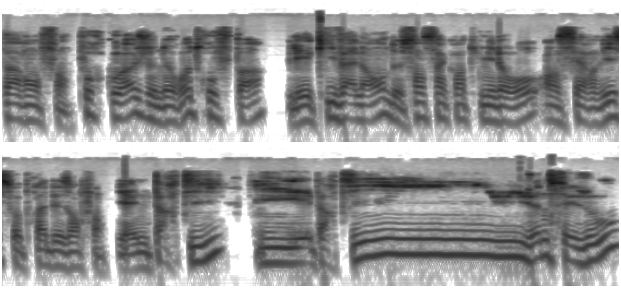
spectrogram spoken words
par enfant. Pourquoi? Je ne retrouve pas l'équivalent de 150 000 euros en service auprès des enfants. Il y a une partie qui est partie, je ne sais où,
